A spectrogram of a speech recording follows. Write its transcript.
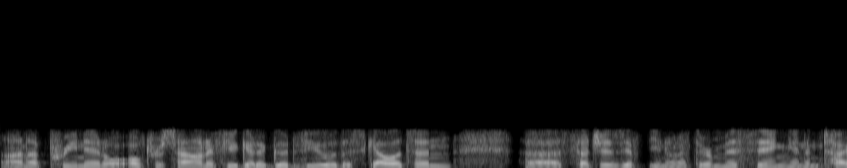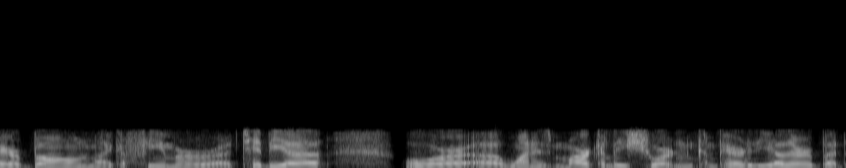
on a prenatal ultrasound if you get a good view of the skeleton, uh, such as if you know if they're missing an entire bone like a femur or a tibia. Or uh, one is markedly shortened compared to the other, but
